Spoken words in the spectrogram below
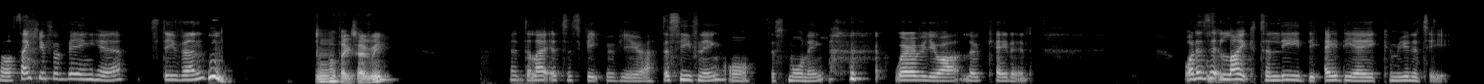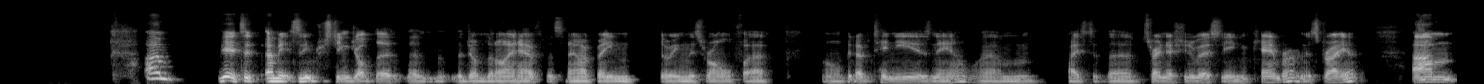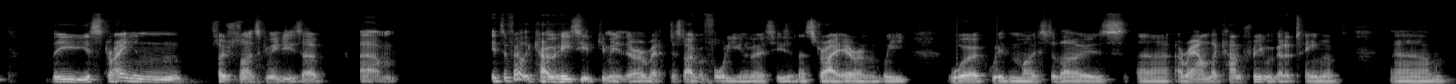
Well, thank you for being here, Stephen. Hmm. Oh, thanks for having me. I'm delighted to speak with you uh, this evening or this morning, wherever you are located. What is it like to lead the ADA community? Um, yeah, it's a, I mean, it's an interesting job, the, the, the job that I have. So I've been doing this role for oh, a bit over 10 years now, um, based at the Australian National University in Canberra in Australia. Um, the Australian social science communities are, um, it's a fairly cohesive community. There are about just over 40 universities in Australia and we work with most of those uh, around the country. We've got a team of um,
